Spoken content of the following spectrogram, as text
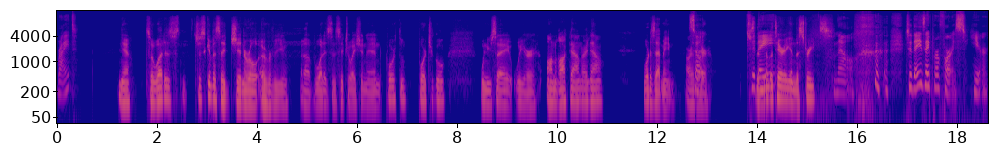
right? Yeah. So what is just give us a general overview of what is the situation in Porto, Portugal when you say we are on lockdown right now? What does that mean? Are So, there is the military in the streets? No. Today is April 1st here,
